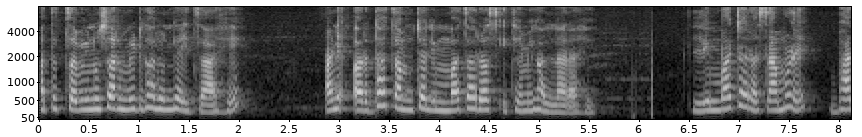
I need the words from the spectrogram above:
आता चवीनुसार मीठ घालून घ्यायचं आहे. आणि अर्धा चमचा लिंबाचा रस इथे मी घालणार आहे. लिंबाच्या रसामुळे भात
